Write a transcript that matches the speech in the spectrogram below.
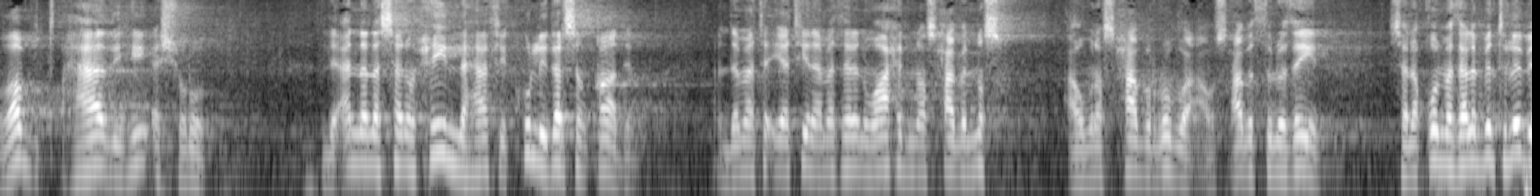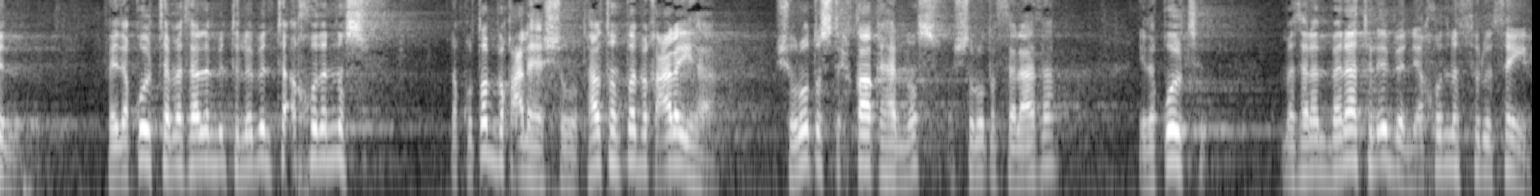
ضبط هذه الشروط لأننا سنحيل لها في كل درس قادم. عندما يأتينا مثلا واحد من أصحاب النصف أو من أصحاب الربع أو أصحاب الثلثين سنقول مثلا بنت الابن فإذا قلت مثلا بنت الابن تأخذ النصف. نقول طبق عليها الشروط. هل تنطبق عليها شروط استحقاقها النصف الشروط الثلاثة؟ إذا قلت مثلا بنات الإبن يأخذن الثلثين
